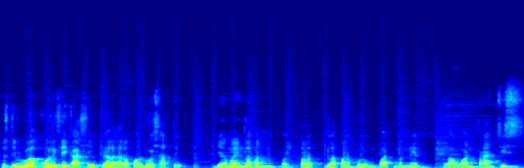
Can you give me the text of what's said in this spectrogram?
terus di babak kualifikasi Piala Eropa 21 dia main 8, 84 menit lawan Prancis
